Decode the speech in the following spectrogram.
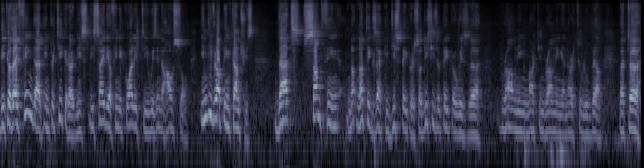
because I think that, in particular, this, this idea of inequality within the household in developing countries, that's something not, not exactly this paper. So this is a paper with uh, Browning, Martin Browning, and Arthur Lewbel, but. Uh,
